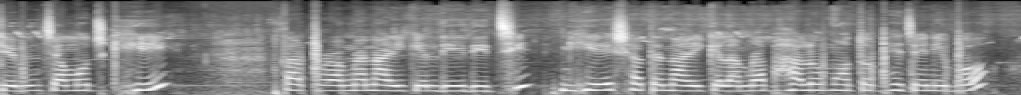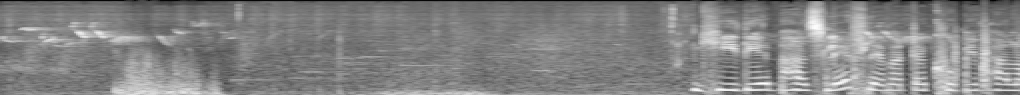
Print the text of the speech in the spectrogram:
টেবিল চামচ ঘি। তারপর আমরা নারিকেল দিয়ে দিচ্ছি। ঘিয়ের সাথে নারিকেল আমরা ভালো মতো ভেজে নিব। ঘি দিয়ে ভাজলে ফ্লেভারটা খুবই ভালো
